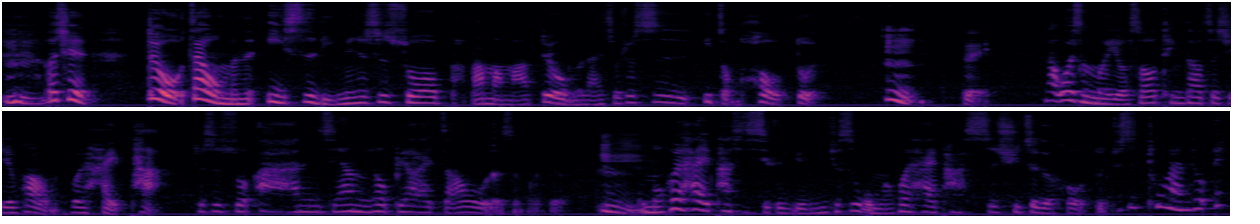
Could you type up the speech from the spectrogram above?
嗯，而且对我在我们的意识里面，就是说爸爸妈妈对我们来说就是一种后盾。嗯，对。那为什么有时候听到这些话我们会害怕？就是说啊，你怎样，你以后不要来找我了什么的。嗯，我们会害怕，其实一个原因就是我们会害怕失去这个后盾，就是突然就哎、欸，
